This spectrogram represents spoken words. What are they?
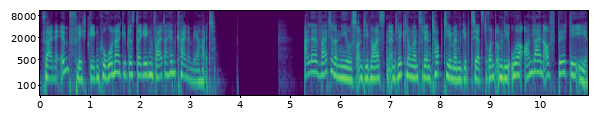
Für eine Impfpflicht gegen Corona gibt es dagegen weiterhin keine Mehrheit. Alle weiteren News und die neuesten Entwicklungen zu den Top-Themen gibt's jetzt rund um die Uhr online auf Bild.de.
